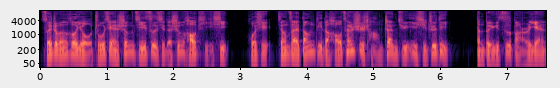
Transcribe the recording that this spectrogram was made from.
随着文和友逐渐升级自己的生蚝体系，或许将在当地的蚝餐市场占据一席之地。但对于资本而言，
